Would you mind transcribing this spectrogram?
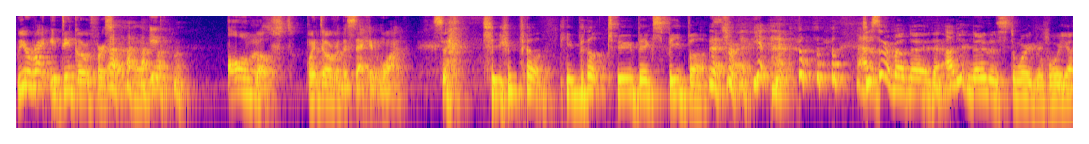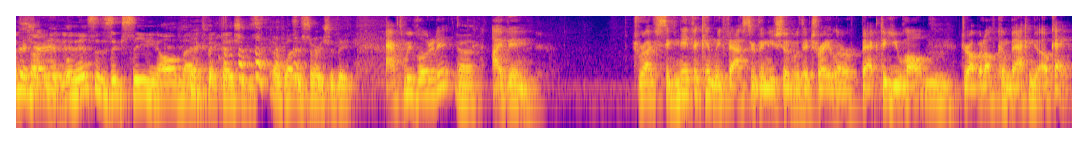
we were right, it did go over the first one. It almost went over the second one. So, so you built you built two big speed bumps. That's right. Yep. Just so everybody know that I didn't know this story before we got started, and this is exceeding all my expectations of what the story should be. After we've loaded it, Uh. I then drive significantly faster than you should with a trailer back to U-Haul, Mm. drop it off, come back, and go, okay,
